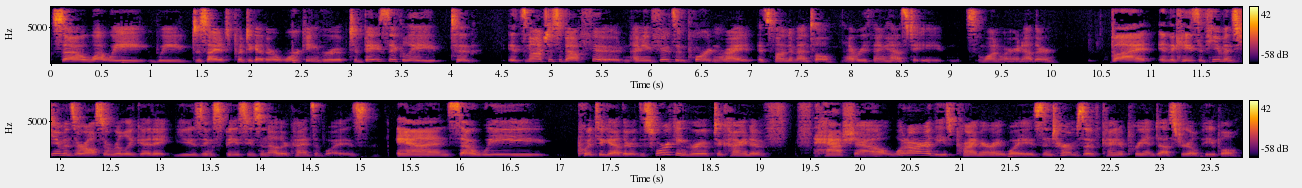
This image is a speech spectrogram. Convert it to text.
so what we we decided to put together a working group to basically to it's not just about food. I mean, food's important, right? It's fundamental. Everything has to eat it's one way or another. But in the case of humans, humans are also really good at using species in other kinds of ways. And so we put together this working group to kind of hash out what are these primary ways in terms of kind of pre-industrial people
